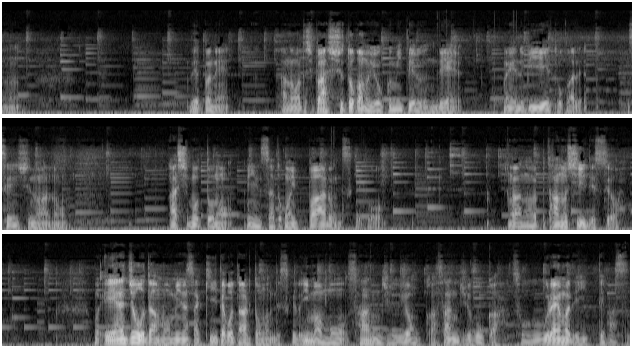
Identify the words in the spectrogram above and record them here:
うん。で、やっぱね、あの、私、バッシュとかもよく見てるんで、まあ、NBA とかで、選手のあの、足元のインスタとかもいっぱいあるんですけど、あの、やっぱ楽しいですよ。エアジョーダンも皆さん聞いたことあると思うんですけど、今もう34か35か、そこぐらいまで行ってます。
